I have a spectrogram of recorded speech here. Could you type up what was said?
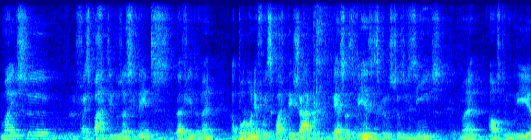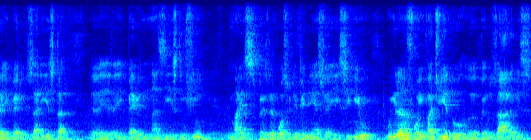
mas uh, faz parte dos acidentes da vida, não é? A Polônia foi esquartejada diversas vezes pelos seus vizinhos, não é? Áustria-Hungria, Império Czarista, eh, Império Nazista, enfim, mas preservou a sua independência e seguiu. O Irã foi invadido eh, pelos árabes,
